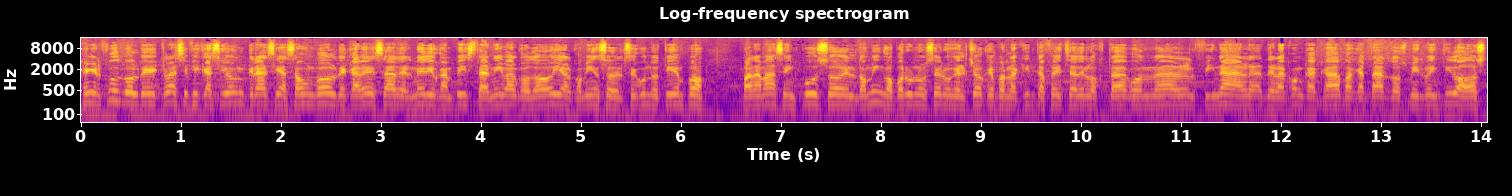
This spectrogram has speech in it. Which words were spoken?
En el fútbol de clasificación, gracias a un gol de cabeza del mediocampista Aníbal Godoy al comienzo del segundo tiempo, Panamá se impuso el domingo por 1-0 en el choque por la quinta fecha del octagonal final de la CONCACAF a Qatar 2022.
